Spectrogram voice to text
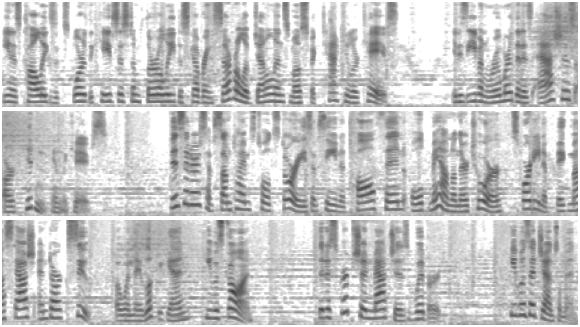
He and his colleagues explored the cave system thoroughly, discovering several of Jenolan most spectacular caves. It is even rumored that his ashes are hidden in the caves. Visitors have sometimes told stories of seeing a tall, thin old man on their tour, sporting a big mustache and dark suit, but when they look again, he was gone. The description matches Wiburd. He was a gentleman.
